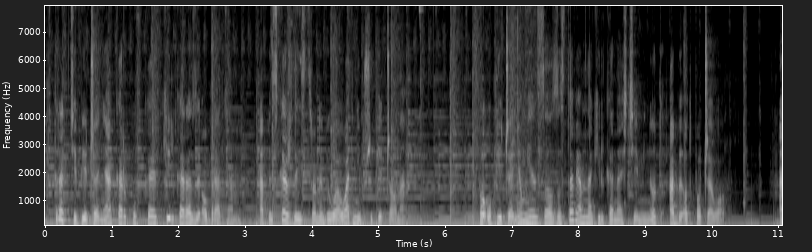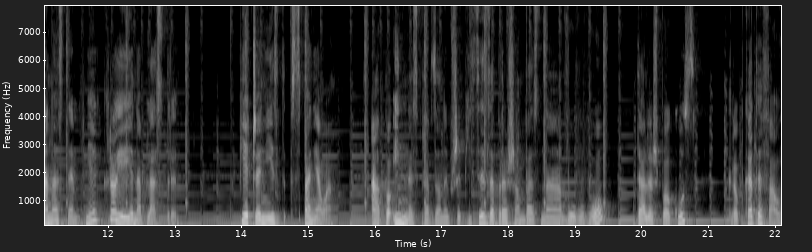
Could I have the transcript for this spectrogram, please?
W trakcie pieczenia karkówkę kilka razy obracam, aby z każdej strony była ładnie przypieczona. Po upieczeniu mięso zostawiam na kilkanaście minut, aby odpoczęło, a następnie kroję je na plastry. Pieczeń jest wspaniała, a po inne sprawdzone przepisy zapraszam Was na www.talerzpokus.tv.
